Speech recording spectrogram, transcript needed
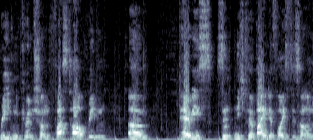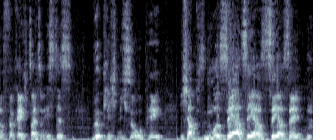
readen können, schon fast hart readen. Ähm, Parries sind nicht für beide Fäuste, sondern nur für rechts, also ist es wirklich nicht so OP. Ich habe nur sehr, sehr, sehr selten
